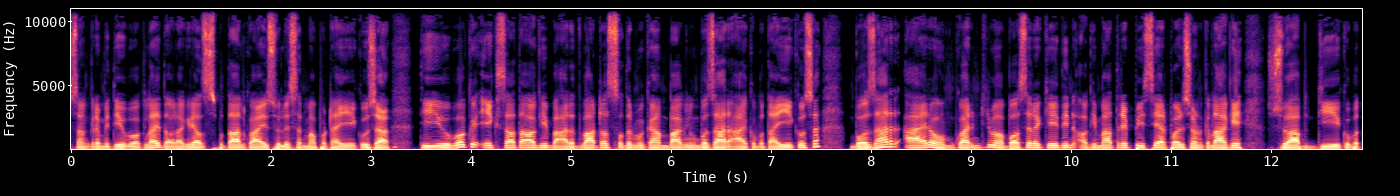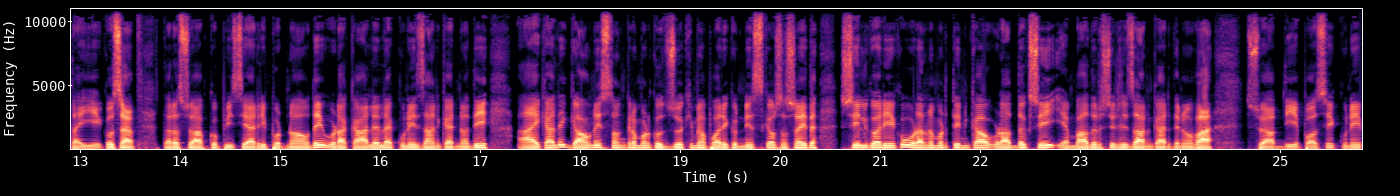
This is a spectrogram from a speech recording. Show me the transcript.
सङ्क्रमित युवकलाई धौलागिरी अस्पतालको आइसोलेसनमा पठाइएको छ। ती युवक एक साता अघि भारतबाट सदरमुकाम बागलुङ बजार आएको बताइएको छ। बजार आएर होम क्वारेन्टिनमा बसेर केही दिन अघि मात्रै पिसिआर परीक्षणका लागि स्वाब दिएको बताइएको छ। तर स्वाबको पिसिआर रिपोर्ट नआउँदै वडा कार्यालयलाई कुनै जानकारी नदिई आएकाले गाउँ नै सङ्क्रमणको जोखिममा परेको निष्कर्षसहित सिल गरिएको वडा नम्बर तिनका वडाध्यक्ष एमबहादुर श्रीले जानकारी दिनुभयो। स्वाब दिएपछि कुनै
